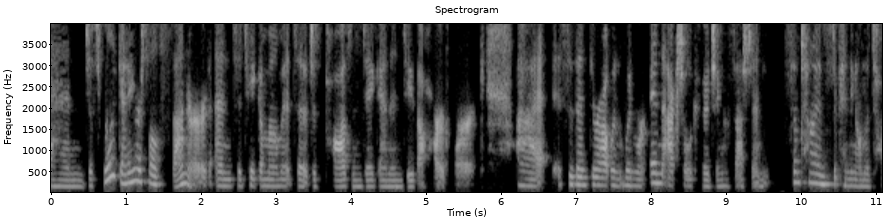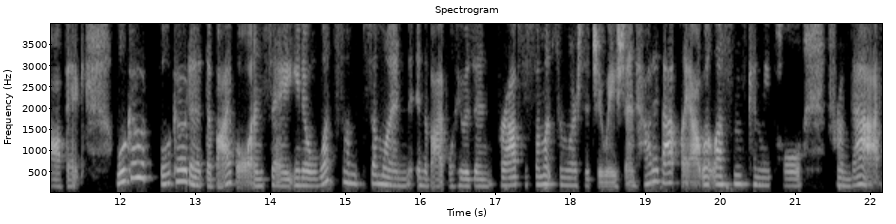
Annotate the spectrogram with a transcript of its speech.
and just really getting ourselves centered and to take a moment to just pause and dig in and do the hard work. Uh, so then throughout when, when we're in the actual coaching session, sometimes depending on the topic we'll go we'll go to the bible and say you know what's some someone in the bible who is in perhaps a somewhat similar situation? How did that play out? What lessons can we pull from that?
